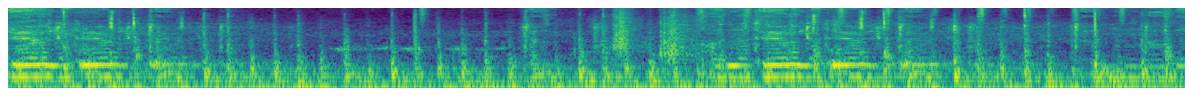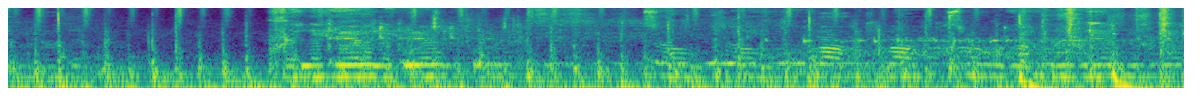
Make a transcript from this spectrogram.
Smooth, smooth, smooth, smooth.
